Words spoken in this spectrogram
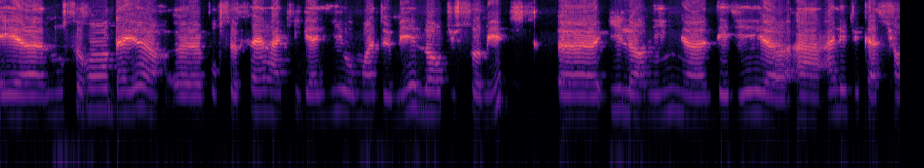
Et nous serons d'ailleurs pour se faire à Kigali au mois de mai lors du sommet e-learning euh, dédié euh, à, l'éducation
